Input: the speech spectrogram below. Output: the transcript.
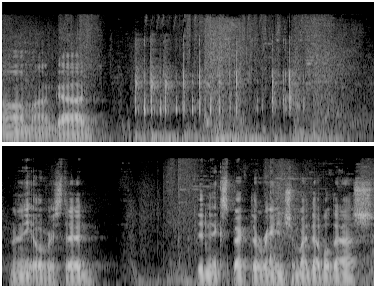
Oh my god. And then he overstayed. Didn't expect the range of my double dash.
